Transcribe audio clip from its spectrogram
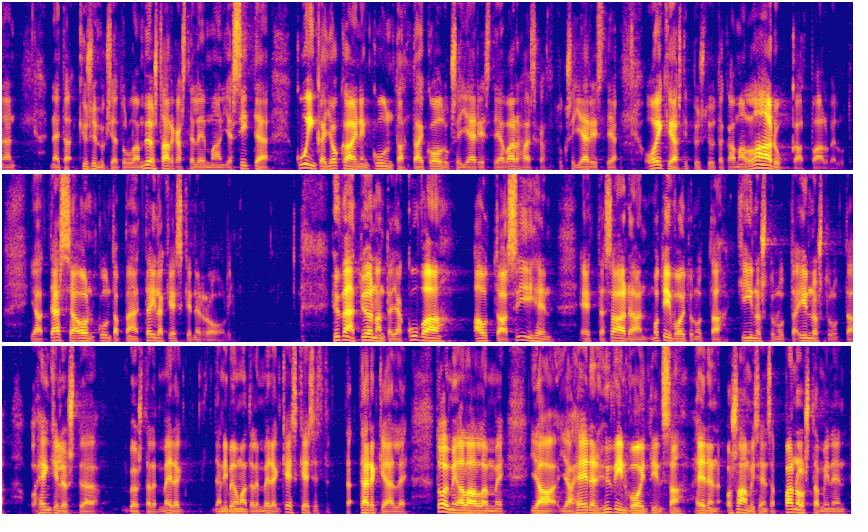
näitä kysymyksiä tullaan myös tarkastelemaan ja sitä, kuinka jokainen kunta tai koulutuksen järjestäjä, varhaiskasvatuksen järjestäjä oikeasti pystyy takaamaan laadukkaat palvelut. Ja tässä on kuntapäättäjillä keskeinen rooli. Hyvä työnantajakuva auttaa siihen, että saadaan motivoitunutta, kiinnostunutta, innostunutta henkilöstöä myös tälle meidän ja nimenomaan tälle meidän keskeisesti tärkeälle toimialallamme ja, ja heidän hyvinvointinsa, heidän osaamisensa panostaminen,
